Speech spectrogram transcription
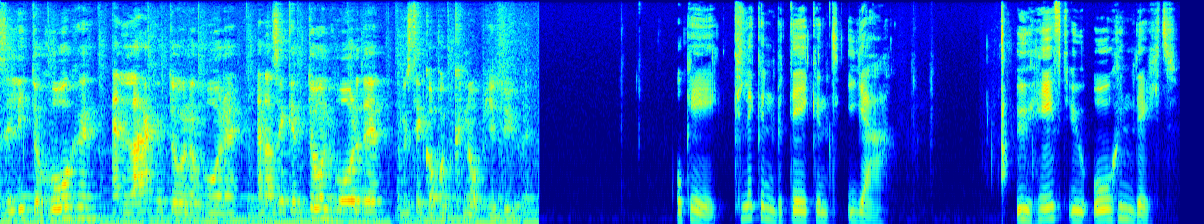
Ze lieten hoge en lage tonen horen en als ik een toon hoorde, moest ik op een knopje duwen. Oké, klikken betekent ja. U heeft uw ogen dicht.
